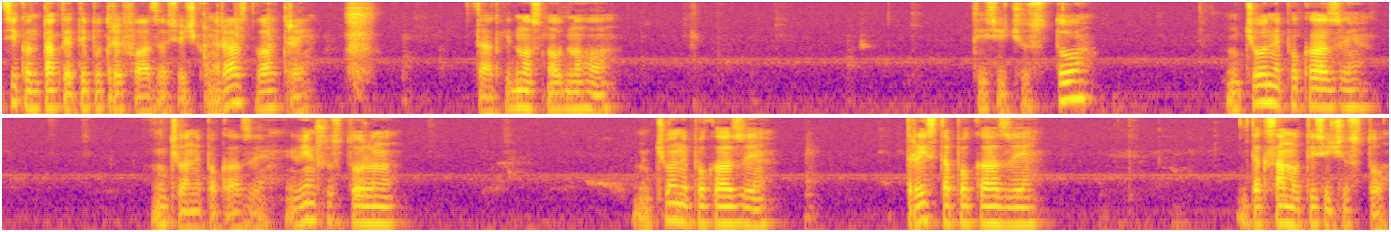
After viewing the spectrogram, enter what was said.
Ці контакти типу три фази. Ось. Раз, два, три. Так, відносно одного 1100. Нічого не показує. Нічого не показує. В іншу сторону. Нічого не показує. 300 показує. Так само 1100.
